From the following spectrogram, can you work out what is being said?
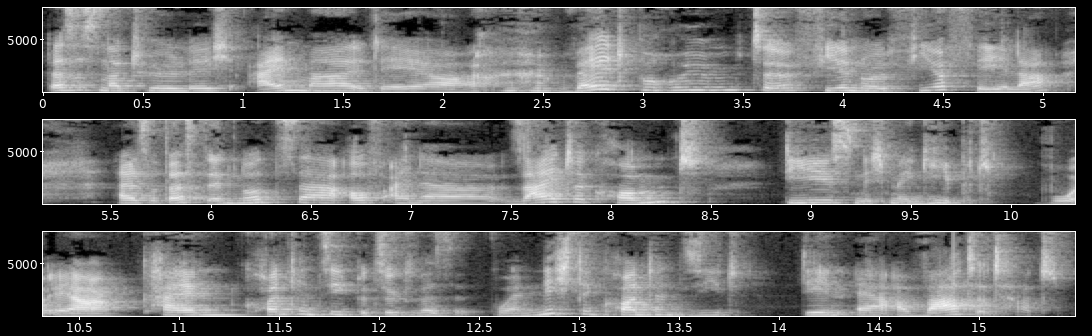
Das ist natürlich einmal der weltberühmte 404-Fehler, also dass der Nutzer auf eine Seite kommt, die es nicht mehr gibt, wo er keinen Content sieht, beziehungsweise wo er nicht den Content sieht, den er erwartet hat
